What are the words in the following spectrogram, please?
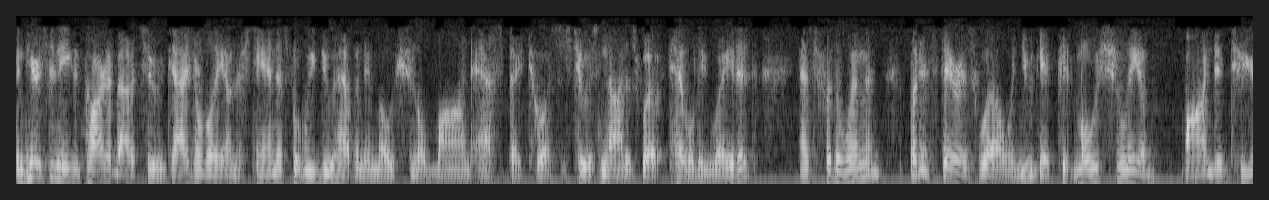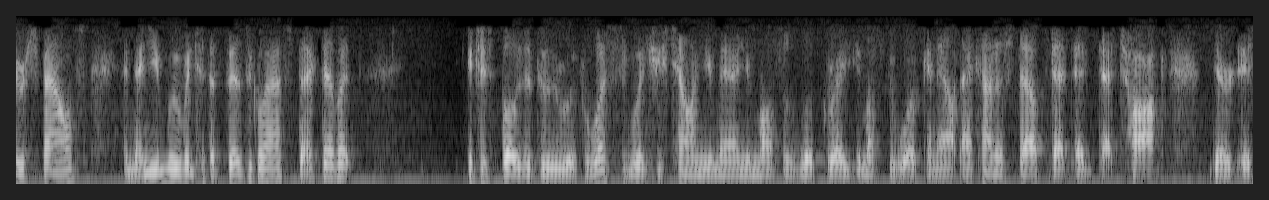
and here's the neat part about it too. Guys don't really understand this, but we do have an emotional bond aspect to us too. It's not as heavily weighted as for the women, but it's there as well. When you get emotionally bonded to your spouse, and then you move into the physical aspect of it, it just blows it through the roof. What's when she's telling you, man, your muscles look great, you must be working out, that kind of stuff, that that, that talk, there is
